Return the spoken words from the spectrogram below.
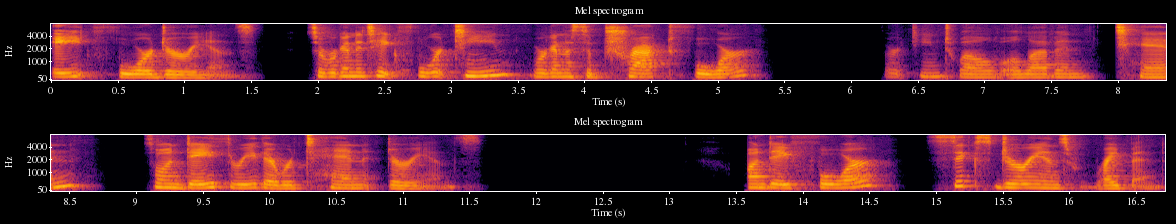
ate four durians. So we're going to take 14, we're going to subtract 4, 13, 12, 11, 10. So on day three, there were 10 durians. On day four, six durians ripened.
